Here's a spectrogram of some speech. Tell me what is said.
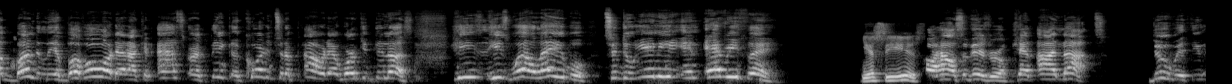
abundantly above all that I can ask or think, according to the power that worketh in us. He's he's well able to do any and everything. Yes, he is. O house of Israel, can I not do with you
